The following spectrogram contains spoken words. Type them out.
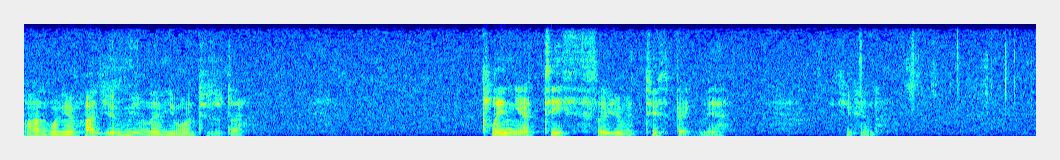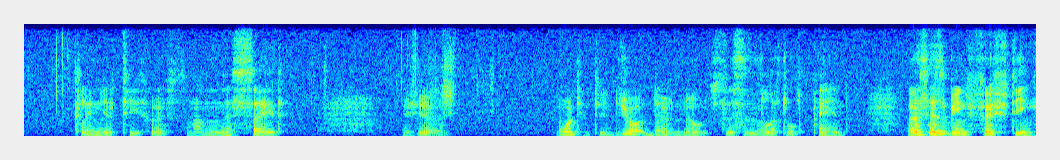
and when you've had your meal then you want to sort of clean your teeth so you have a toothpick there that you can clean your teeth with and on this side if you're wanting to jot down notes, this is a little pen. Now this has been 15,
